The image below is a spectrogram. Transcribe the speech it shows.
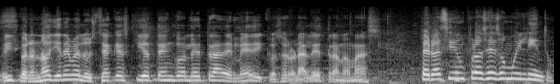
uy, Sí. pero no, llénemelo usted que es que yo tengo letra de médico, solo la letra nomás. Pero ha sido un proceso muy lindo.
